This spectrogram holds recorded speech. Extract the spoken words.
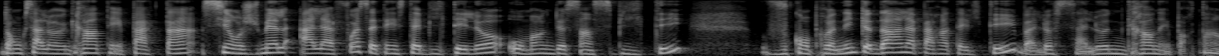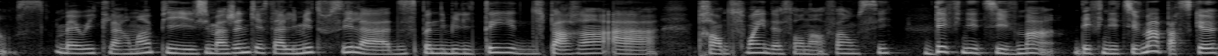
Donc, ça a un grand impact. Hein? Si on jumelle à la fois cette instabilité-là au manque de sensibilité, vous comprenez que dans la parentalité, ben là, ça a une grande importance. Ben oui, clairement. Puis j'imagine que ça limite aussi la disponibilité du parent à prendre soin de son enfant aussi. Définitivement, définitivement, parce que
